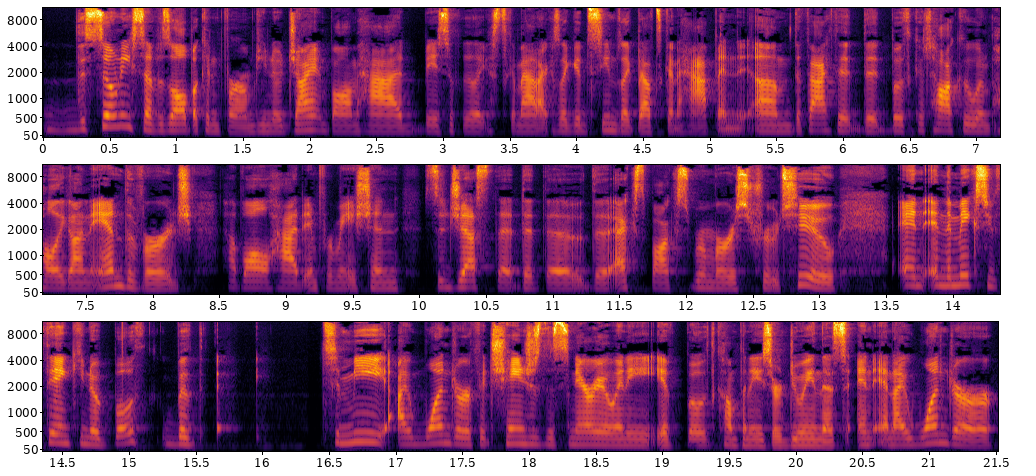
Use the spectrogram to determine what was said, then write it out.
the Sony stuff is all but confirmed. You know, Giant Bomb had basically like schematics. Like it seems like that's going to happen. Um, the fact that, that both Kotaku and Polygon and The Verge have all had information suggests that that the the Xbox rumor is true too, and and it makes you think. You know, both but. To me, I wonder if it changes the scenario any if both companies are doing this, and and I wonder,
